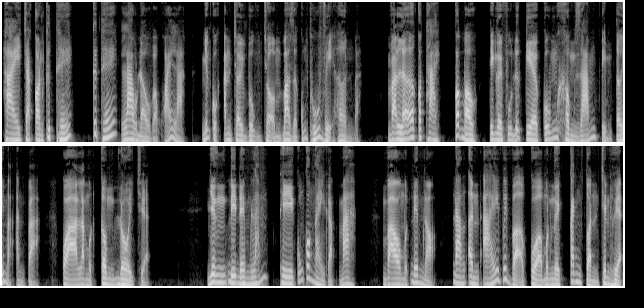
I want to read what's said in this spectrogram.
Hai cha con cứ thế, cứ thế lao đầu vào khoái lạc. Những cuộc ăn chơi vụng trộm bao giờ cũng thú vị hơn mà. Và lỡ có thai, có bầu thì người phụ nữ kia cũng không dám tìm tới mà ăn vạ. Quả là một công đôi chuyện. Nhưng đi đêm lắm thì cũng có ngày gặp ma. Vào một đêm nọ, đang ân ái với vợ của một người canh tuần trên huyện,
